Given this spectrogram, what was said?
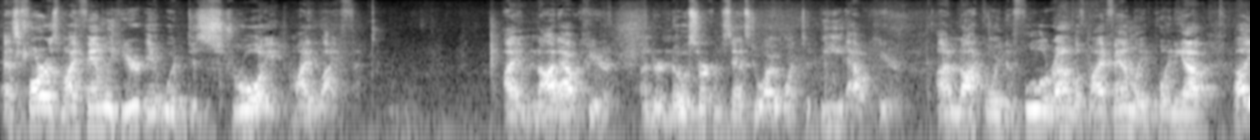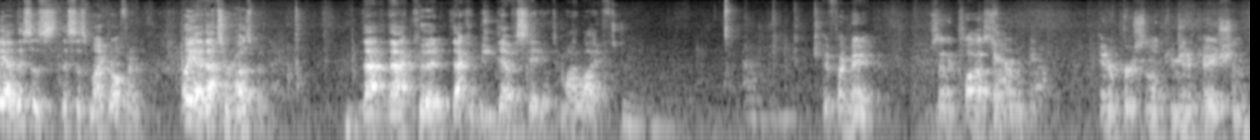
As far as my family here, it would destroy my life. I am not out here. Under no circumstance do I want to be out here. I'm not going to fool around with my family pointing out, "Oh yeah, this is this is my girlfriend. Oh yeah, that's her husband." That that could that could be devastating to my life. Um, If I may, I was in a classroom, interpersonal communication.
